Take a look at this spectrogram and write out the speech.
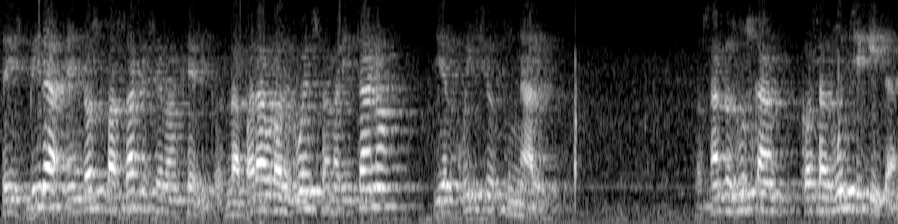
Se inspira en dos pasajes evangélicos, la parábola del buen samaritano y el juicio final. Los santos buscan cosas muy chiquitas.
